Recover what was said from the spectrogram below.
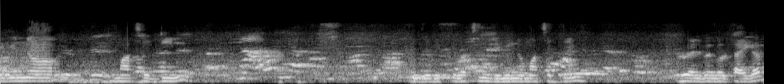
বিভিন্ন মাছের ডিম। দেখতে পাচ্ছেন বিভিন্ন মাছের ডিম। Royal Bengal tiger.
